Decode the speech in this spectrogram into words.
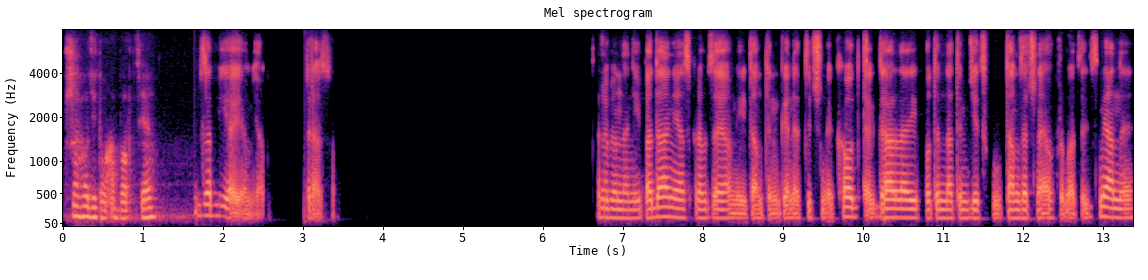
przechodzi tą aborcję? Zabijają ją od razu. Robią na niej badania, sprawdzają jej tam ten genetyczny kod i tak dalej. Potem na tym dziecku tam zaczynają wprowadzać zmiany.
